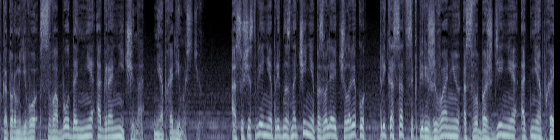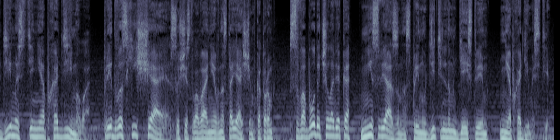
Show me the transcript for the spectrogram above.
в котором его свобода не ограничена необходимостью. Осуществление предназначения позволяет человеку прикасаться к переживанию освобождения от необходимости необходимого, предвосхищая существование в настоящем, в котором свобода человека не связана с принудительным действием необходимости –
